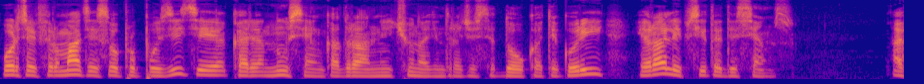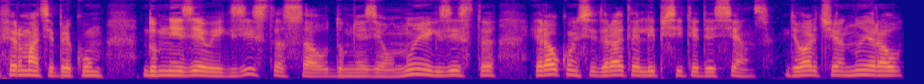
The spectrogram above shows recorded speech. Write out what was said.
orice afirmație sau propoziție care nu se încadra în niciuna dintre aceste două categorii era lipsită de sens. Afirmații precum Dumnezeu există sau Dumnezeu nu există erau considerate lipsite de sens, deoarece nu erau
